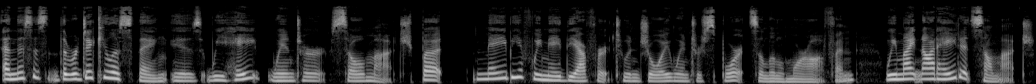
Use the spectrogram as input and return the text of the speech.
And this is the ridiculous thing is we hate winter so much, but maybe if we made the effort to enjoy winter sports a little more often, we might not hate it so much.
